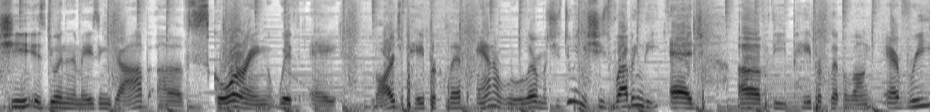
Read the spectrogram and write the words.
she is doing an amazing job of scoring with a large paper clip and a ruler. And what she's doing is she's rubbing the edge of the paper clip along every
